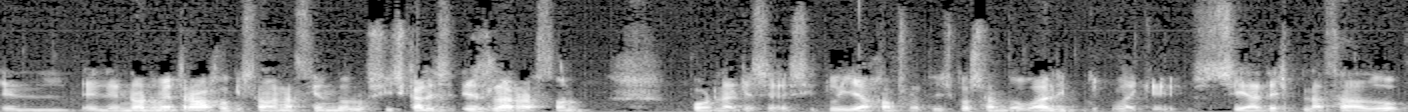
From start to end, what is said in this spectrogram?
el, enorme trabajo que estaban haciendo los fiscales es la razón por la que se destituye a Juan Francisco Sandoval y por la que se ha desplazado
